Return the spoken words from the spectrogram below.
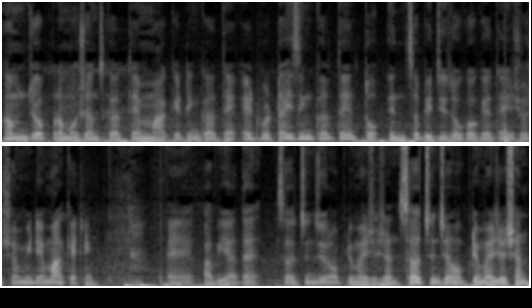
हम जो प्रमोशंस करते हैं, मार्केटिंग करते हैं, एडवर्टाइजिंग करते हैं तो इन सभी चीज़ों को कहते हैं सोशल मीडिया मार्केटिंग। अभी आता है search engine optimisation. Search engine optimisation,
